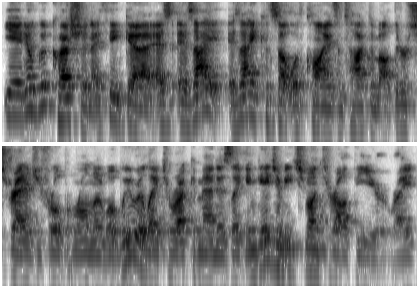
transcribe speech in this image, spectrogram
Yeah no good question. I think uh, as, as i as i consult with clients and talk about their strategy for open enrollment what we would like to recommend is like engage them each month throughout the year right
